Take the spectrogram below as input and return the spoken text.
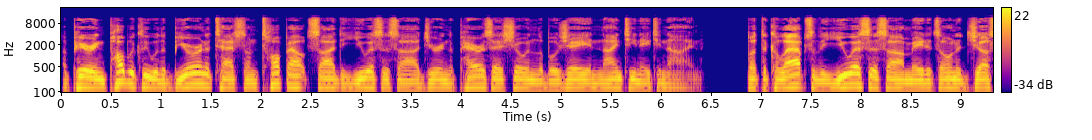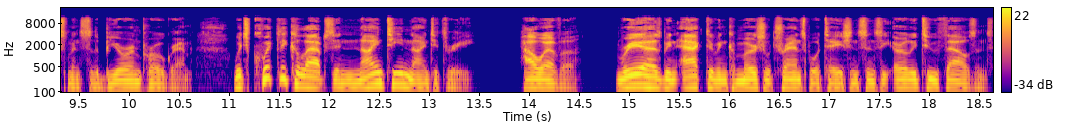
appearing publicly with a Buran attached on top outside the USSR during the Paris Air Show in Le Bourget in 1989. But the collapse of the USSR made its own adjustments to the Buran program, which quickly collapsed in 1993. However, Mriya has been active in commercial transportation since the early 2000s,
